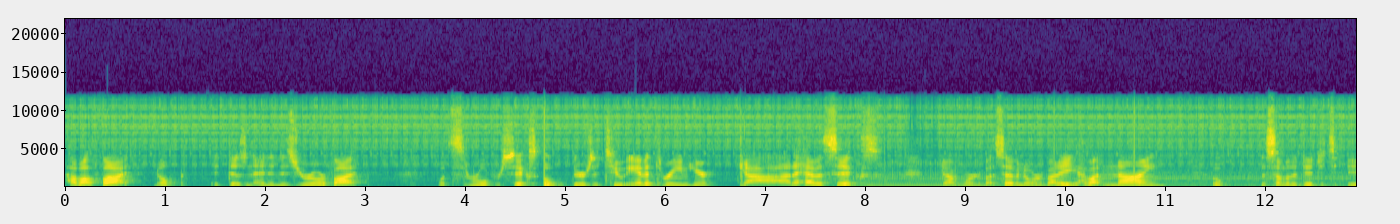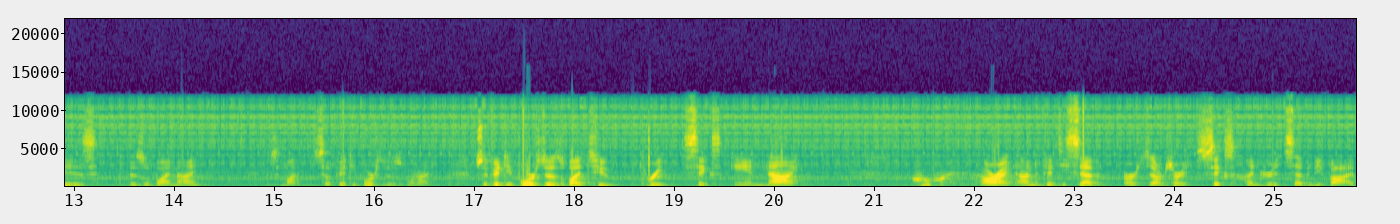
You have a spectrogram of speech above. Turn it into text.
How about 5? Nope, it doesn't end in a 0 or 5. What's the rule for 6? Oh, there's a 2 and a 3 in here. Gotta have a 6. Don't worry about 7, don't worry about 8. How about 9? Oh, the sum of the digits is divisible by 9. So, my, so 54 is divisible by 9. So 54 is divisible by 2, 3, 6, and 9. Whew. Alright, on to 57. Or, I'm sorry, 675.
